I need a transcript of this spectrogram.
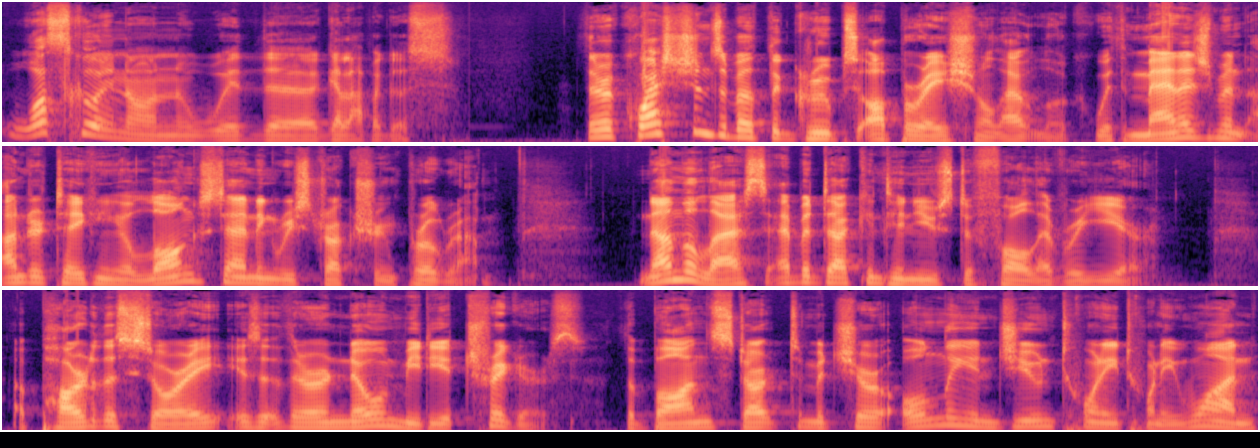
what's going on with the Galapagos? There are questions about the group's operational outlook, with management undertaking a long standing restructuring program. Nonetheless, EBITDA continues to fall every year. A part of the story is that there are no immediate triggers. The bonds start to mature only in June 2021,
